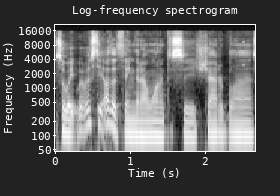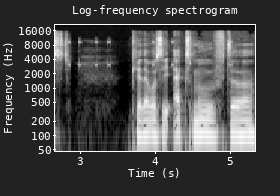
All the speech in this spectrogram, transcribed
So wait, what was the other thing that I wanted to see? Shatter Blast. Okay, that was the X move. The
